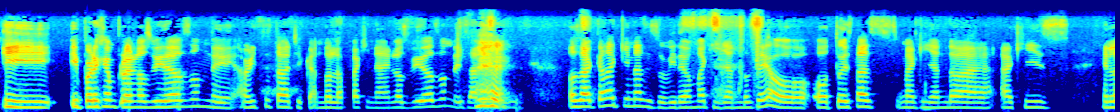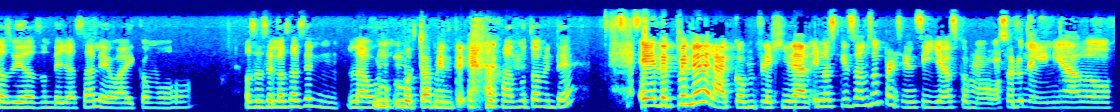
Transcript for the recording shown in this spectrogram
Y, y por ejemplo, en los videos donde, ahorita estaba checando la página, en los videos donde sale, o sea, cada quien hace su video maquillándose o, o tú estás maquillando a, a Kiss en los videos donde ella sale o hay como, o sea, se los hacen la mutuamente. Ajá, mutuamente. Eh, depende de la complejidad. En los que son súper sencillos, como solo un delineado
